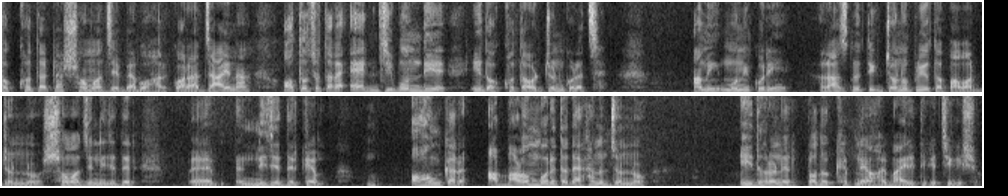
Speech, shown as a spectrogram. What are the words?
দক্ষতাটা সমাজে ব্যবহার করা যায় না, অথচ তারা এক জীবন দিয়ে এই দক্ষতা অর্জন করেছে। আমি মনে করি রাজনৈতিক জনপ্রিয়তা পাওয়ার জন্য সমাজে নিজেদের নিজেদেরকে অহংকার বাড়ম্বরিতা দেখানোর জন্য এই ধরনের পদক্ষেপ নেওয়া হয় বাইরে থেকে চিকিৎসক।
